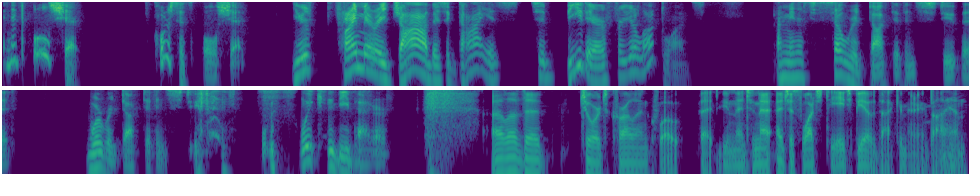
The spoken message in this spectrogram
And it's bullshit. Of course, it's bullshit. Your primary job as a guy is to be there for your loved ones. I mean, it's just so reductive and stupid. We're reductive and stupid. we can be better. I love the George Carlin quote that you mentioned. I, I just watched the HBO documentary about him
